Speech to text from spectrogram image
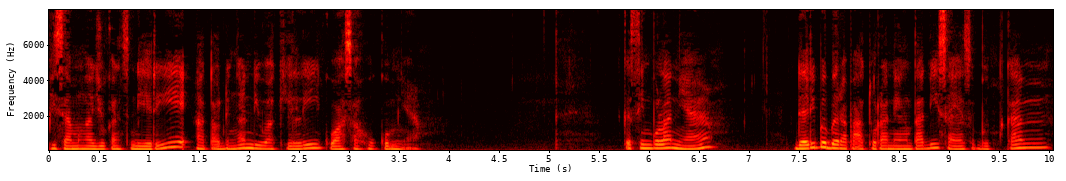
Bisa mengajukan sendiri atau dengan diwakili kuasa hukumnya. Kesimpulannya, dari beberapa aturan yang tadi saya sebutkan,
